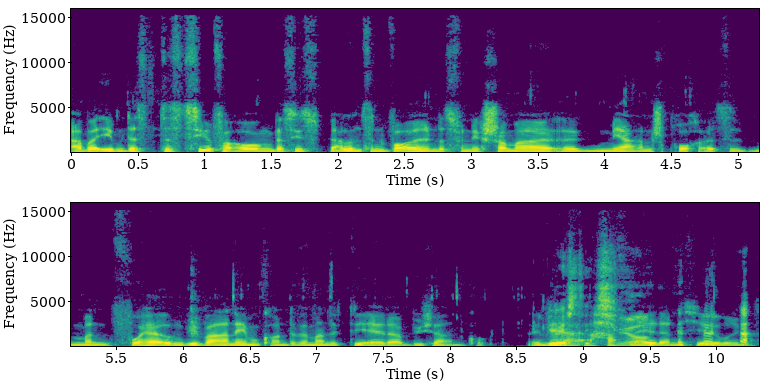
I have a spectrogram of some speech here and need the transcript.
aber eben das, das Ziel vor Augen, dass sie es balancen wollen, das finde ich schon mal äh, mehr Anspruch, als man vorher irgendwie wahrnehmen konnte, wenn man sich die Elder-Bücher anguckt. Wir Richtig, hassen ja. Elder nicht hier übrigens.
